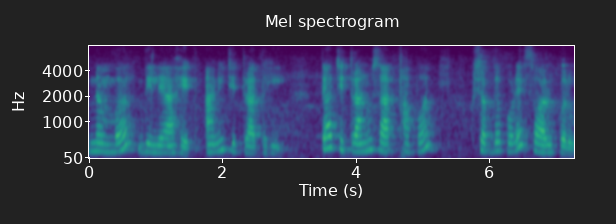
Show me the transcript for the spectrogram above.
नंबर दिले आहेत आणि चित्रातही. त्या चित्रानुसार आपण शब्दकोडे सॉल्व करू.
